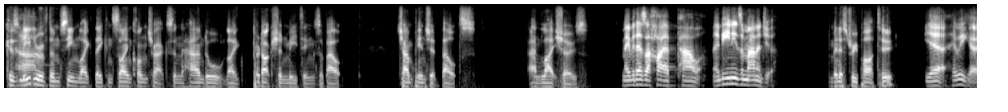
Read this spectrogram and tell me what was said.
because Ah. neither of them seem like they can sign contracts and handle like production meetings about championship belts and light shows. Maybe there's a higher power. Maybe he needs a manager. Ministry Part Two. Yeah, here we go.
